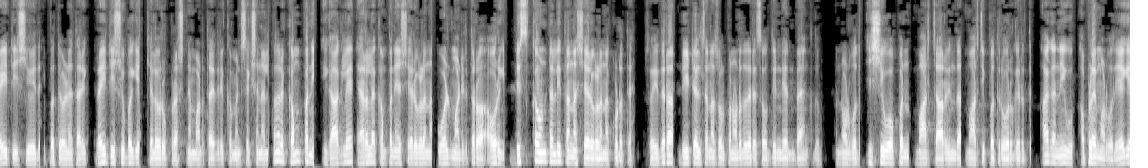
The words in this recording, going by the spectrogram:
right issue ಇದೆ. ಇಪ್ಪತ್ತೇಳನೇ ತಾರೀಕು ರೈಟ್ ಇಶ್ಯೂ ಬಗ್ಗೆ ಕೆಲವರು ಪ್ರಶ್ನೆ ಮಾಡ್ತಾ ಇದ್ರಿ ಕಮೆಂಟ್ ಸೆಕ್ಷನ್ ಅಲ್ಲಿ. ಅಂದ್ರೆ ಕಂಪನಿ ಈಗಾಗಲೇ ಯಾರೆಲ್ಲ ಕಂಪನಿಯ ಶೇರುಗಳನ್ನ ಹೋಲ್ಡ್ ಮಾಡಿರ್ತಾರೋ ಅವರಿಗೆ ಡಿಸ್ಕೌಂಟ್ ಅಲ್ಲಿ ತನ್ನ ಶೇರ್ಗಳನ್ನ ಕೊಡುತ್ತೆ. ಸೊ ಇದರ ಡೀಟೇಲ್ಸ್ ಅನ್ನ ಸ್ವಲ್ಪ ನೋಡೋದಾದ್ರೆ ಸೌತ್ ಇಂಡಿಯನ್ ಬ್ಯಾಂಕ್ ನೋಡಬಹುದು ಇಶ್ಯೂ ಓಪನ್ ಮಾರ್ಚ್ ಆರರಿಂದ ಮಾರ್ಚ್ ಇಪ್ಪತ್ತರವರೆಗೂ ಇರುತ್ತೆ. ಆಗ ನೀವು ಅಪ್ಲೈ ಮಾಡಬಹುದು ಹೇಗೆ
